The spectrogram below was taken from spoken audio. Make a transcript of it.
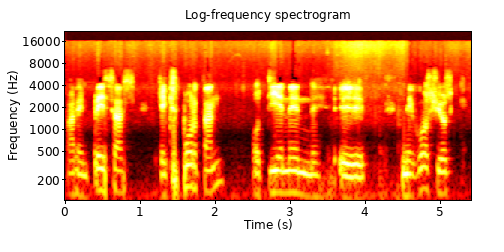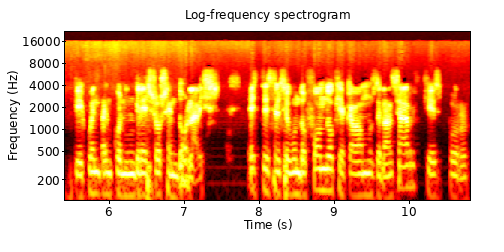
para empresas que exportan o tienen eh, negocios que cuentan con ingresos en dólares. Este es el segundo fondo que acabamos de lanzar, que es por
